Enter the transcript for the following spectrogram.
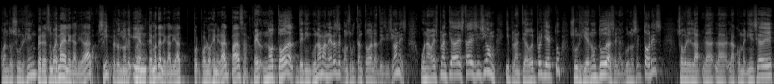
cuando surgen... Pero es un tema de legalidad. Sí, pero no le... Y en temas de legalidad, por, lo general, pasa. Pero no todas, de ninguna manera se consultan todas las decisiones. Una vez planteada esta decisión y planteado el proyecto, surgieron dudas en algunos sectores sobre la, conveniencia de,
